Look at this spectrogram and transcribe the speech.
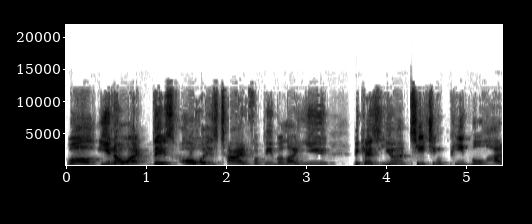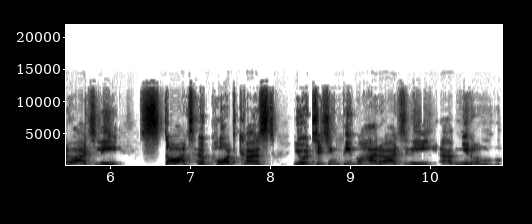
Well, you know what? There's always time for people like you because you're teaching people how to actually start a podcast. You're teaching people how to actually, um, you know,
